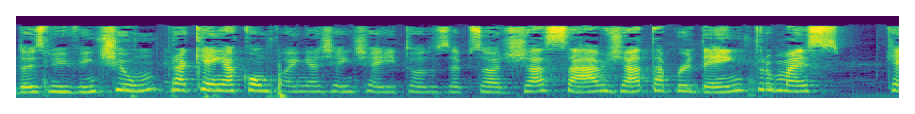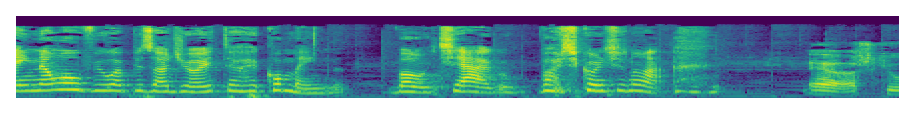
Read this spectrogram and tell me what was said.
2021. Para quem acompanha a gente aí, todos os episódios já sabe, já tá por dentro, mas Quem não ouviu o episódio 8, eu recomendo. Bom, Thiago, pode continuar. É, acho que o,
